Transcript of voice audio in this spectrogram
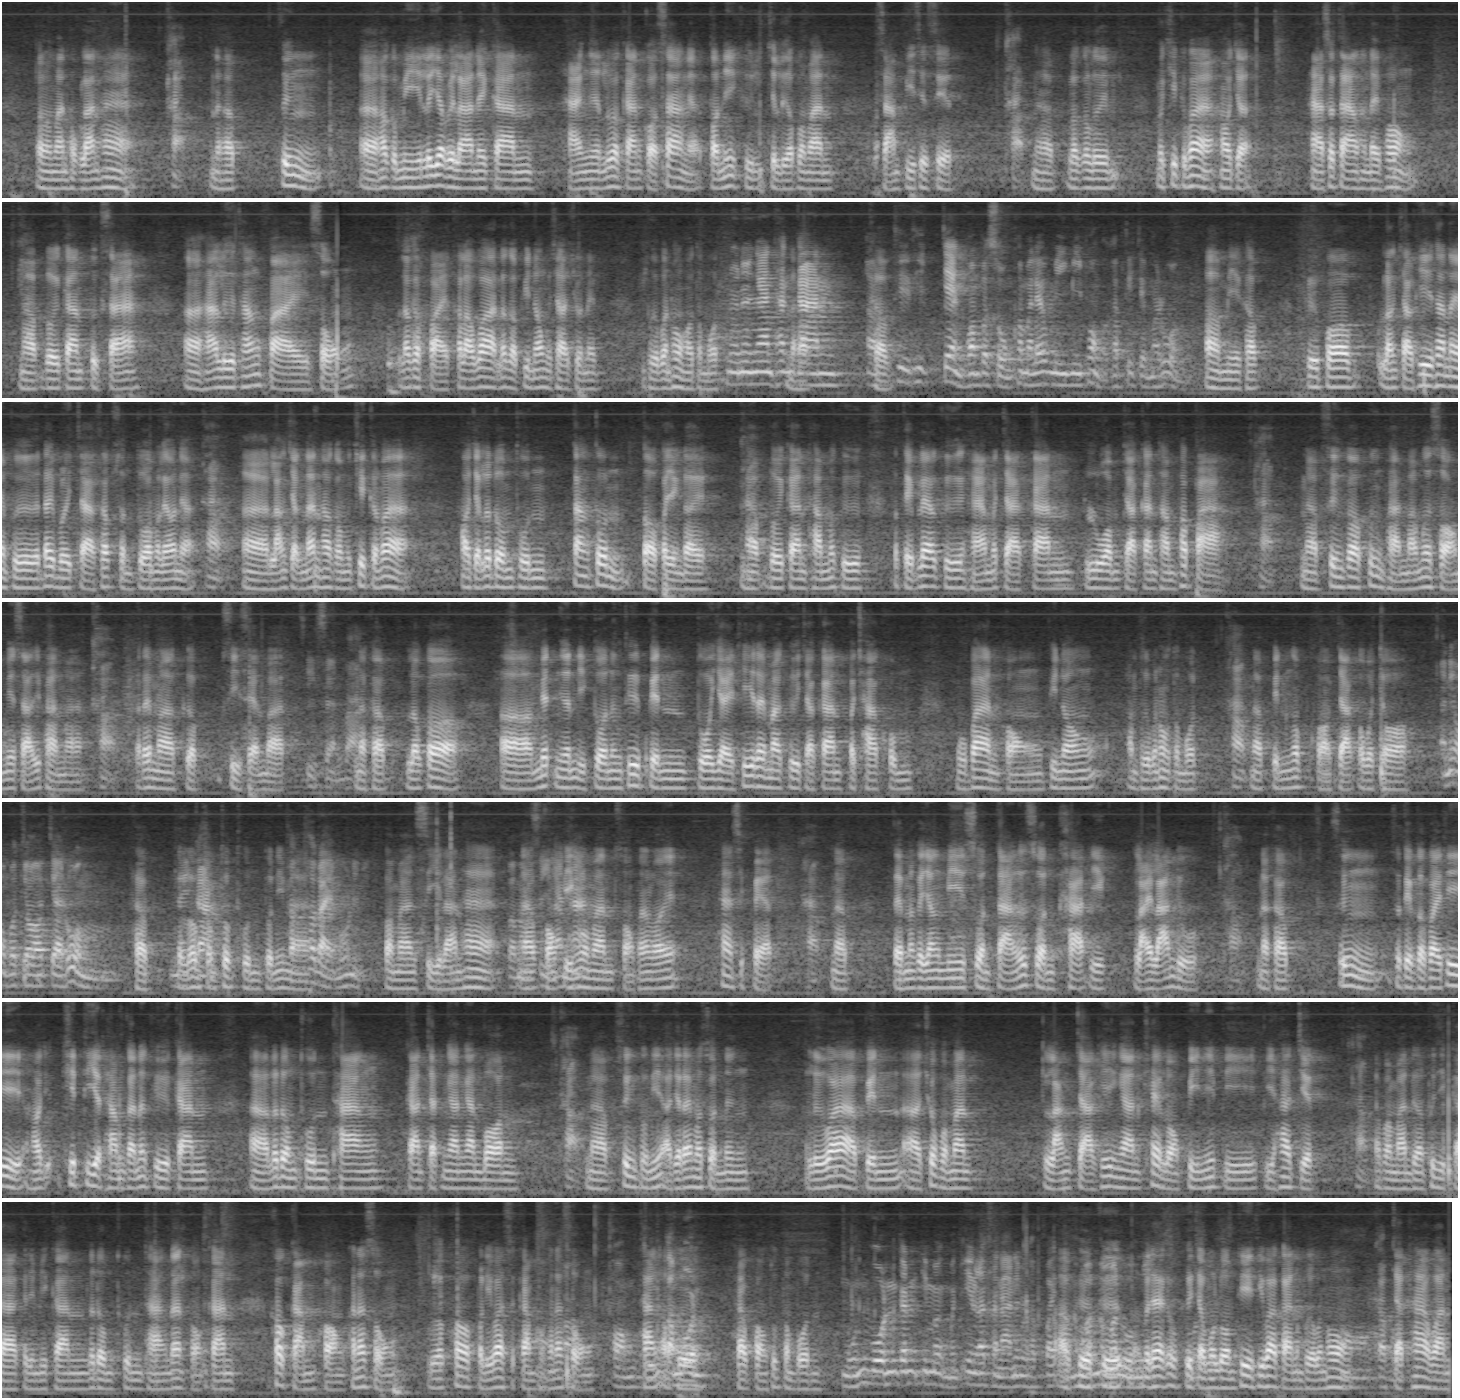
ประมาณ6ล้าน5ครับนะครับ ซึ่งเอ่อเขาก็มีระยะเวลาในการหาเงินหรือว่าการก่อสร้างเนี่ย ตอนนี้คือจะเหลือประมาณ 3 ปีเศษครับๆนะครับ เราก็เลยมาคิดกันว่าเราจะหาสตางค์ทางใดพ้องนะครับ โดยการปรึกษาเอ่อหารือทั้งฝ่ายสงฆ์แล้วก็ฝ่ายคารวาสแล้วก็พี่น้องประชาชนในอำเภอบ้านห้องเขาทั้งหมดหน่วยงานทางการเอ่อครับที่ที่แจ้งความประสงค์เข้ามาแล้วมีมีพ่องครับที่จะมาร่วมอ่ามีครับ คือพอหลังจากที่ท่านนายอำเภอได้บริจาคทรัพย์ส่วนตัวมาแล้วเนี่ยครับอ่าหลังจากนั้นเราก็มาคิดกันว่าเราจะระดมทุนตั้งต้นต่อไปอย่างไรนะครับโดยการทำก็คือสเต็ปแรกก็คือหามาจากการรวมจากการทำผ้าป่าครับนะครับซึ่งก็เพิ่งผ่านมาเมื่อ 2 เมษายนที่ผ่านมาครับก็ได้มาเกือบ 4 0 0แสนบาทสี่แสนบาทนะครับแล้วก็เอ่อเม็ดเงินอีกตัวหนึ่งที่เป็นตัวใหญ่ที่ได้มาคือจากการประชาคมหมู่บ้านของพี่น้องอำเภอบ้านห้องตำบลครับ นะครับเป็นงบของจากอบจอันนี้อบจจะร่วมครับในจะร่วมการสมทบทุนตัวนี้มาเท่าไหร่มูนี่ประมาณ4ล้านห้าประมาณนะครับ4ของปีล้านห้าประมาณ2,158ครับนะครับแต่มันก็ยังมีส่วนต่างหรือส่วนขาดอีกหลายล้านอยู่ครับนะครับ ซึ่งสเต็ปต่อไปที่เราคิดที่จะทำกันก็คือการอ่าระดมทุนทางการจัดงานงานบอลครับนะครับซึ่งตรงนี้อาจจะได้มาส่วนหนึ่งหรือว่าเป็นอ่าช่วงประมาณ หลังจากที่งานแค่หลวงปีนี้ปีปี57ครับถ้าประมาณเดือนพฤศจิกาก็จะมีการระดมทุนทางด้านของการเข้ากรรมของคณะสงฆ์หรือว่าเข้าปริวาสกรรมของคณะสงฆ์ของทางทุกอำเภตำบอลครับของทุกตำบล หมุนวนกันอีกเหมือนอินลักษณะนี้ไหมครับไปอ่าตำบคือลคือมารวมไม่ใช่ก็คือจะมารวมที่ที่ว่าการอำเภอบ้านห้องอ๋อครับจัด 5 วัน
